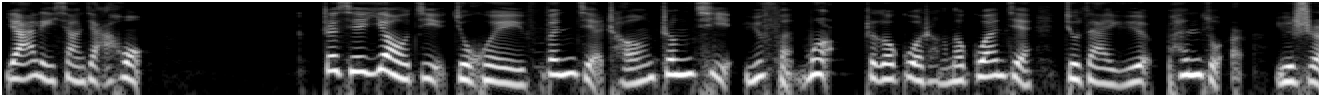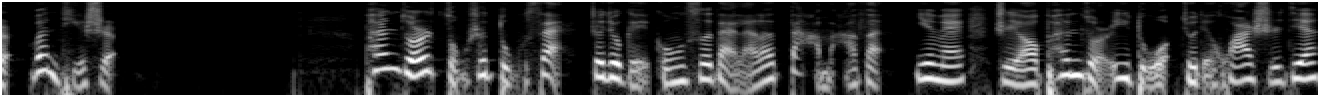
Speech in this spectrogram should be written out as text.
压力向下后，这些药剂就会分解成蒸汽与粉末。这个过程的关键就在于喷嘴儿。于是问题是。喷嘴总是堵塞，这就给公司带来了大麻烦。因为只要喷嘴一堵，就得花时间、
